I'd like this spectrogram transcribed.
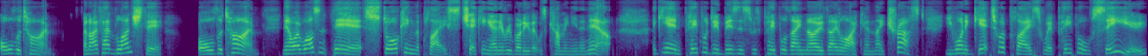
all the time. And I've had lunch there all the time. Now, I wasn't there stalking the place, checking out everybody that was coming in and out. Again, people do business with people they know, they like, and they trust. You want to get to a place where people see you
